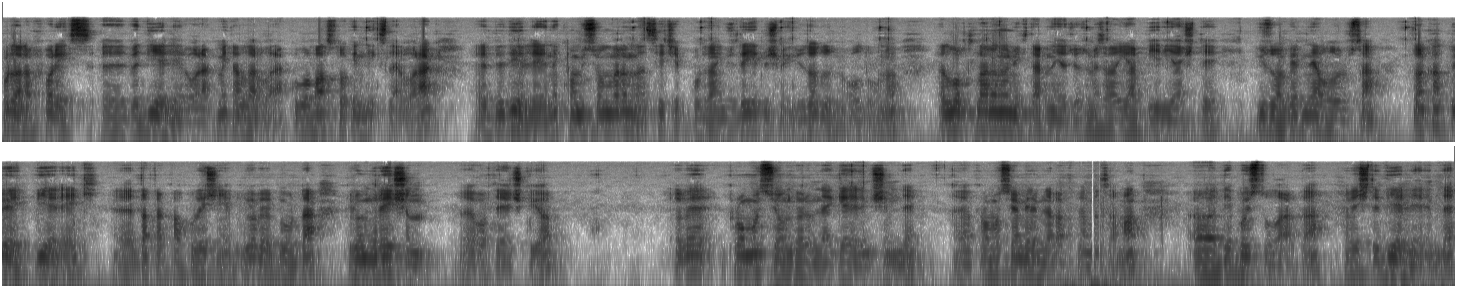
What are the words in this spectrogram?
burada da Forex ve diğerleri olarak metaller olarak Global Stock Indexler olarak ve diğerlerini komisyonlarını da seçip buradan %70 ve %30 olduğunu lotlarının miktarını yazıyoruz. Mesela ya 1 ya işte 111 ne olursa burada calculate diyerek data calculation yapılıyor ve burada remuneration ortaya çıkıyor. Ve promosyon bölümüne gelelim şimdi. Promosyon bölümüne baktığımız zaman depozitolarda ve işte diğerlerinde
